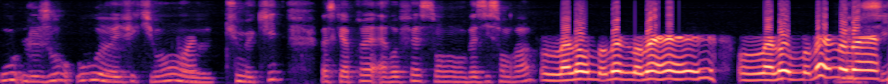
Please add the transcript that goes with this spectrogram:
ou le jour où euh, effectivement Ouais. euh, tu me quittes, parce qu'après elle refait son vas-y Sandra, Merci.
